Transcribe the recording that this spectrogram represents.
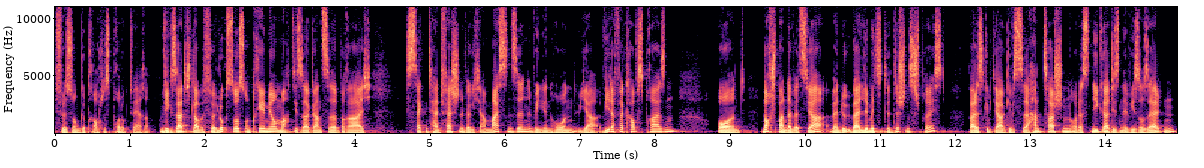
für so ein gebrauchtes Produkt wäre. Und wie gesagt, ich glaube, für Luxus und Premium macht dieser ganze Bereich Secondhand Fashion wirklich am meisten Sinn, wegen den hohen ja, Wiederverkaufspreisen. Und noch spannender wird es ja, wenn du über Limited Editions sprichst, weil es gibt ja gewisse Handtaschen oder Sneaker, die sind irgendwie so selten.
